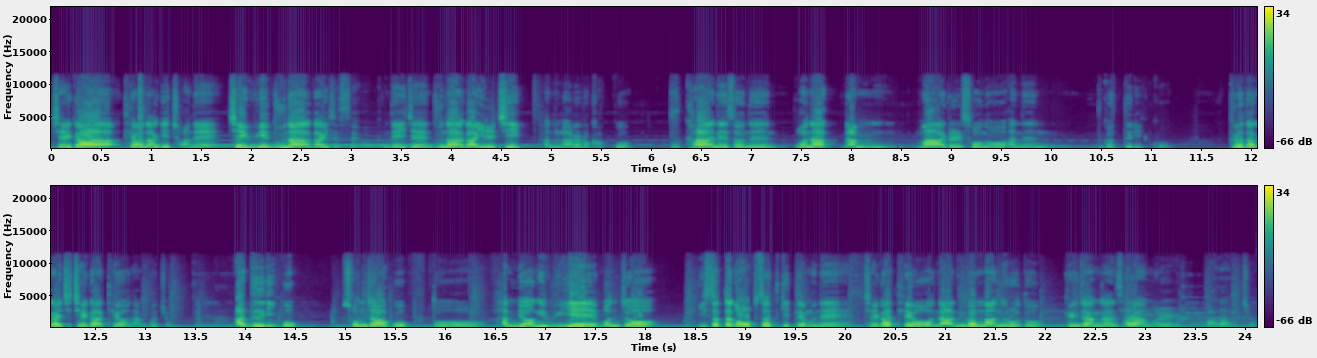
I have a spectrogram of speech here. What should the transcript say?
제가 태어나기 전에 제 위에 누나가 있었어요. 근데 이제 누나가 일찍 하늘나라로 갔고 북한에서는 워낙 남마를 선호하는 것들이 있고 그러다가 이제 제가 태어난 거죠. 아들이고 손자고 또 한 명이 위에 먼저 있었다가 없었기 때문에 제가 태어난 것만으로도 굉장한 사랑을 받았죠.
